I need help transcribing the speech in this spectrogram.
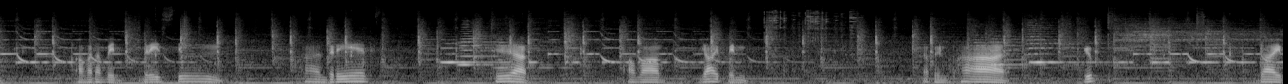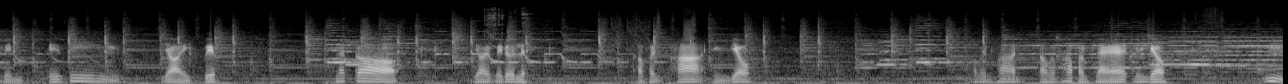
ดเอามาทำเป็นเดรสซิ่งผ้าเดรสเชือกเอามาย่อยเป็นก็เป็นผ้ายุบย่อยเป็นเอซิ่ง ย่อยเว็บ แล้วก็ย่อยไปด้วยเลย เอาเป็นผ้าอย่างเดียว เอาเป็นผ้า เอาเป็นผ้าพันแผลอย่างเดียว อืม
